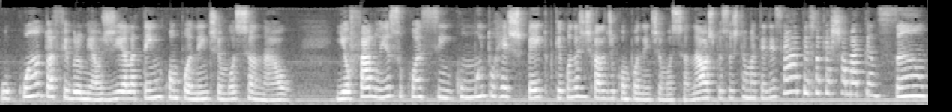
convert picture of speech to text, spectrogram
o quanto a fibromialgia ela tem um componente emocional e eu falo isso com assim, com muito respeito, porque quando a gente fala de componente emocional, as pessoas têm uma tendência, ah, a pessoa quer chamar atenção,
